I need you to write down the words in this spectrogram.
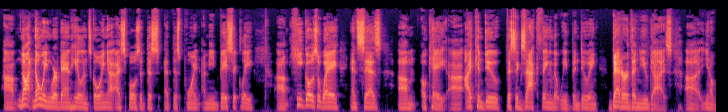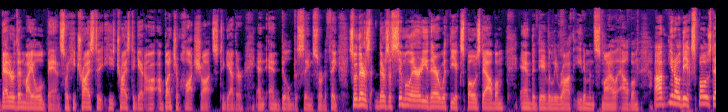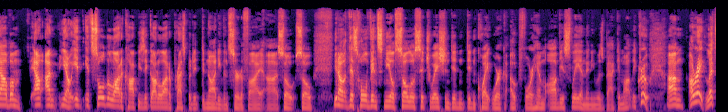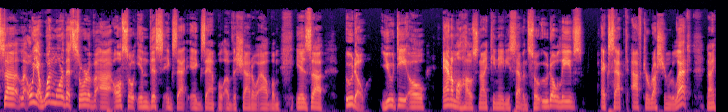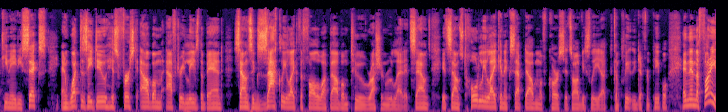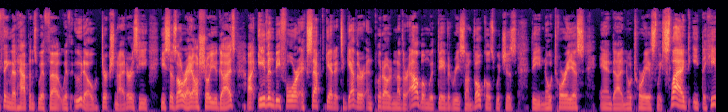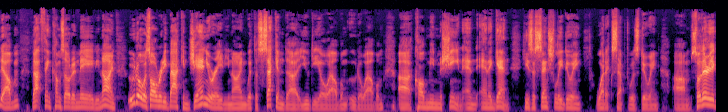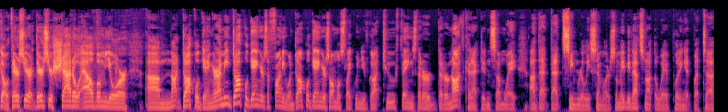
uh, not knowing where Van Halen's going, I, I, suppose at this at this point, I mean, basically, um, he goes away and says, um, "Okay, uh, I can do this exact thing that we've been doing better than you guys, uh, you know, better than my old band. So he tries to he tries to get a, a, bunch of hot shots together and and build the same sort of thing. So there's there's a similarity there with the Exposed album and the David Lee Roth Eat 'Em and Smile album. Uh, you know, the Exposed album I'm, you know, it, it sold a lot of copies. It got a lot of press, but it did not even certify. Uh, so, so, you know, this whole Vince Neil solo situation didn't, didn't quite work out for him, obviously. And then he was back in Motley Crue. Um, all right, let's, uh, oh yeah, one more that's sort of, uh, also in this exact example of the Shadow album is, uh, Udo, U-D-O, Animal House 1987. So Udo leaves Accept after Russian Roulette, 1986. And what does he do? His first album after he leaves the band sounds exactly like the follow-up album to Russian Roulette. It sounds it sounds totally like an Accept album. Of course, it's obviously a completely different people. And then the funny thing that happens with uh, with Udo Dirk Schneider is he he says, "All right, I'll show you guys." Uh, even before Accept get it together and put out another album with David Reece on vocals, which is the notorious and uh, notoriously slagged, Eat the Heat album. That thing comes out in May 89. Udo is already back in January 89 with the second uh, UDO album, Udo album, uh, called Mean Machine. And, and again, he's essentially doing what Accept was doing. Um, so there you go. There's your there's your Shadow album. Your um, not Doppelganger. I mean, Doppelganger's a funny one. Doppelganger's almost like when you've got two things that are that are not connected in some way uh, that that seem really similar. So maybe that's not the way of putting it, but uh,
